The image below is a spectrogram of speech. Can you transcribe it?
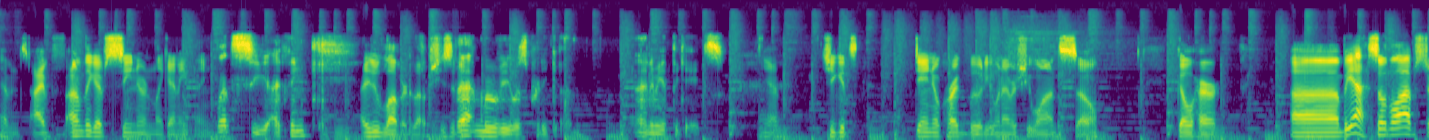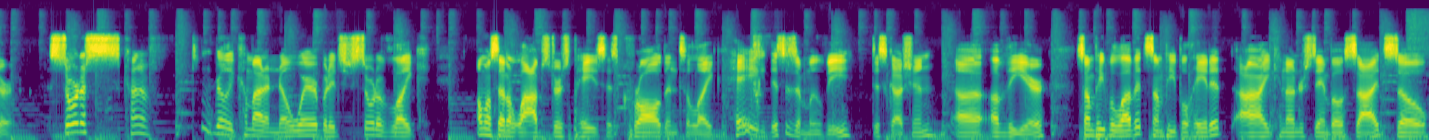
Haven't I've I don't think I've seen her in like anything. Let's see. I think I do love her though. She's a that movie was pretty good. Enemy at the Gates. yeah. She gets Daniel Craig booty whenever she wants. So go her. Uh, but yeah, so the lobster sort of kind of didn't really come out of nowhere, but it's just sort of like almost at a lobster's pace has crawled into like, hey, this is a movie discussion uh, of the year. Some people love it, some people hate it. I can understand both sides. So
